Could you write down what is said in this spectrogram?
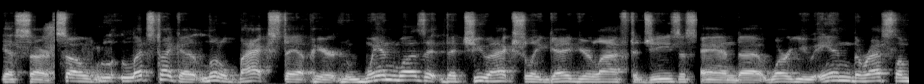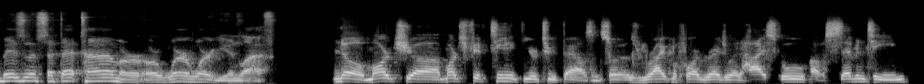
Yes, sir. So let's take a little back step here. When was it that you actually gave your life to Jesus? And uh, were you in the wrestling business at that time, or, or where were you in life? No, March uh, March fifteenth, year two thousand. So it was right before I graduated high school. I was seventeen,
